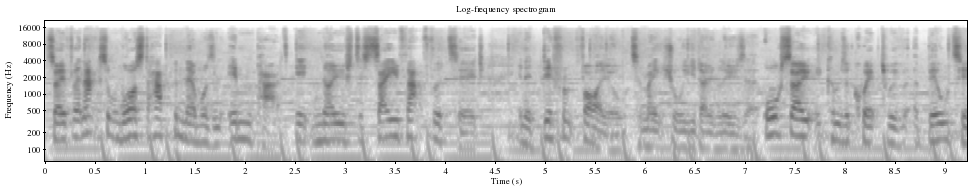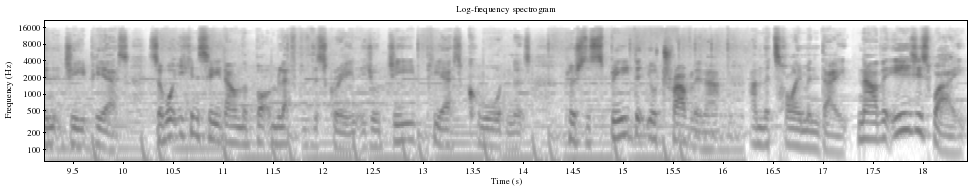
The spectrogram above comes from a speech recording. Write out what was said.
so if an accident was to happen there was an impact it knows to save that footage in a different file to make sure you don't lose it. Also it comes equipped with a built-in GPS so what you can see down the bottom left of the screen is your GPS coordinates plus the speed that you're traveling at and the time and date. Now the easiest way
